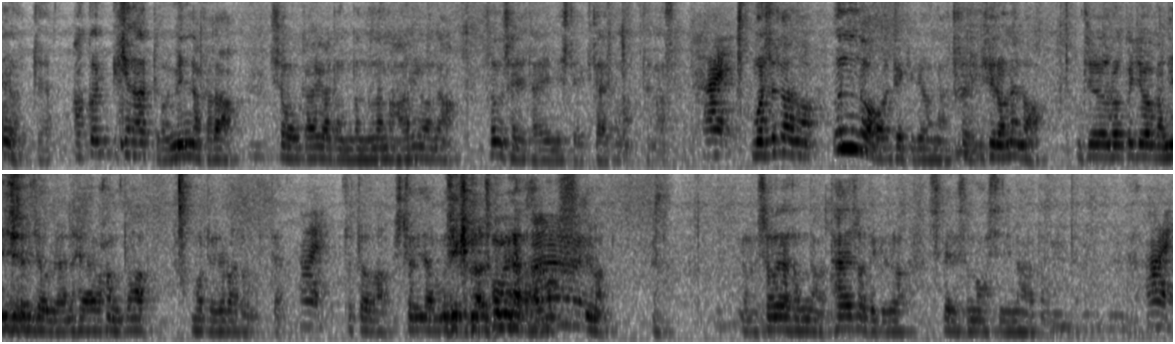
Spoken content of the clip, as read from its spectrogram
るよってあこ行けなってみんなから紹介がどんどんどんどん回るようなその生態にしていきたいと思ってます。ん、はい。もう一つはあの運動できるようなちょっと広めの16畳か20畳ぐらいの部屋が本当は持てればと思って。はい。ちょっと一人では無理かなと思いながらもうん今うん。将来そんな体操できるスペースも欲しいなと思って。はい。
